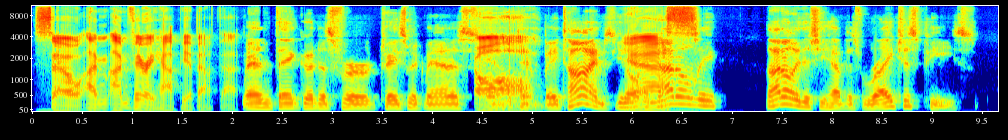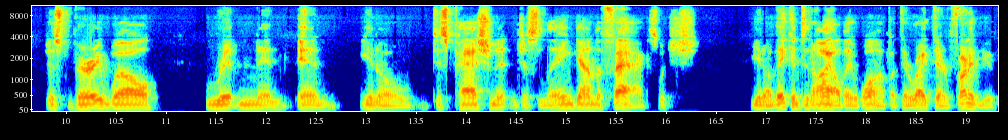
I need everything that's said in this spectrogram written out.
So I'm I'm very happy about that. And thank goodness for Trace McManus oh, and the oh. Tampa Bay Times. You know, yes. and not only not only does she have this righteous piece, just very well written and and you know dispassionate and just laying down the facts, which you know they can deny all they want but they're right there in front of you.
